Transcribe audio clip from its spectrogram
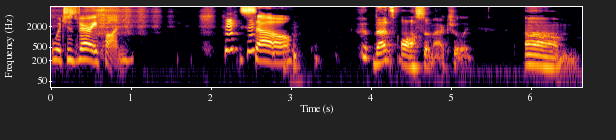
which is very fun. so That's awesome, actually. Um.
